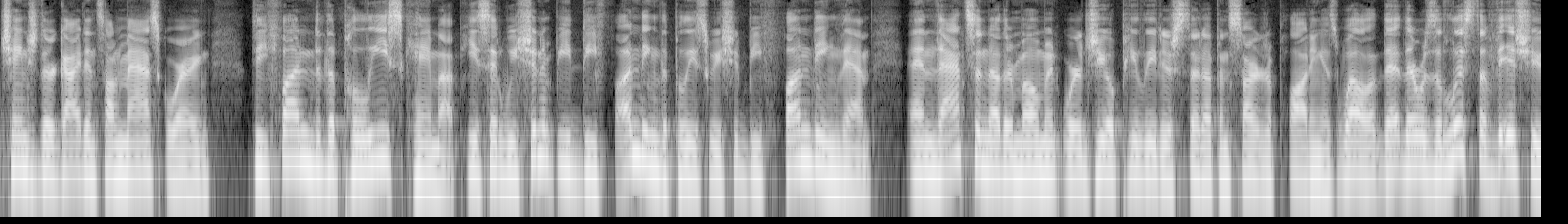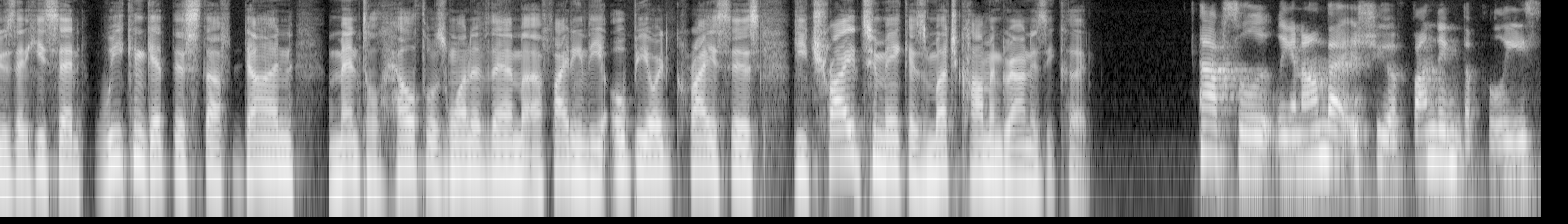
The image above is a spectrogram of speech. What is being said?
change their guidance on mask wearing. Defund the police came up. He said we shouldn't be defunding the police we should be funding them. And that's another moment where gop leaders stood up and started applauding as well. There was a list of issues that he said we can get this stuff done. Mental health was one of them uh, fighting the opioid crisis. He tried to make as much common ground as he could Absolutely. And on that issue of funding the police,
